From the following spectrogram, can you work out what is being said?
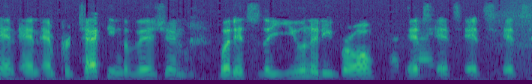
and and, and protecting the vision but it's the unity bro That's it's right. it's it's it's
